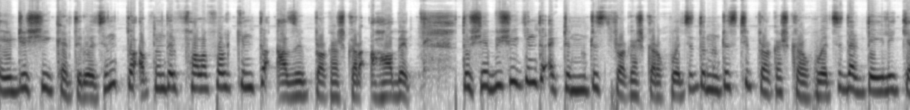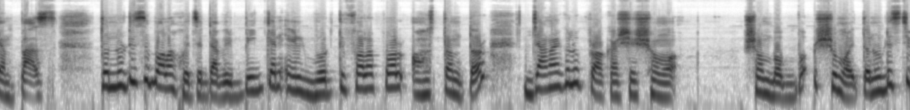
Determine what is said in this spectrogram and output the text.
ইউনিটের শিক্ষার্থী রয়েছেন, তো আপনাদের ফলাফল কিন্তু আজই প্রকাশ করা হবে। তো সে বিষয়ে কিন্তু একটা নোটিশ প্রকাশ করা হয়েছে। তো নোটিশটি প্রকাশ করা হয়েছে দ্য ডেইলি ক্যাম্পাস তো নোটিশে বলা হয়েছে, ডাবির বিজ্ঞান ইউনিট ভর্তি ফলাফল হস্তান্তর জানাগুলো প্রকাশের সময় সম্ভাব্য সময়। তো নোটিশটি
